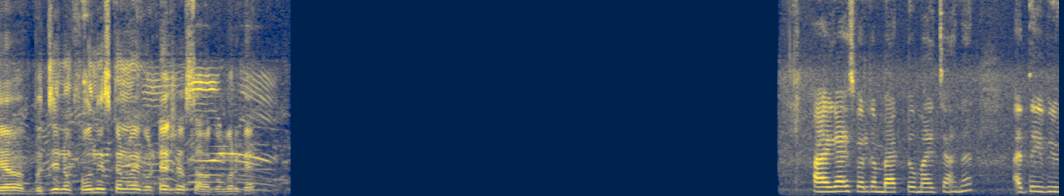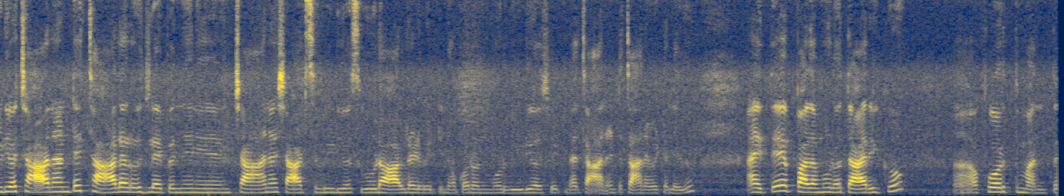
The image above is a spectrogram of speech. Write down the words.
ఏ బుజ్జి నువ్వు ఫోన్ తీసుకొని పోయి కొట్టేసి వస్తావు కొబ్బరికాయ? Hi guys welcome back to my channel అయితే ఈ వీడియో చాలా అంటే చాలా రోజులు అయిపోయింది. నేను చాలా షార్ట్స్ వీడియోస్ కూడా ఆల్రెడీ పెట్టిన. ఒక రెండు మూడు వీడియోస్ పెట్టిన. చాలా అంటే చాలా పెట్టలేదు. అయితే పదమూడో తారీఖు ఫోర్త్ మంత్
